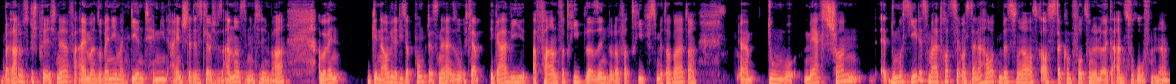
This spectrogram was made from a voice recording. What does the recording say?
Beratungsgespräch, ne, vereinbaren, so wenn jemand dir einen Termin einstellt, das ist glaube ich was anderes, dann nimmst du den wahr. Aber wenn genau wieder dieser Punkt ist, ne, also ich glaube, egal wie erfahren Vertriebler sind oder Vertriebsmitarbeiter, ähm, du merkst schon, äh, du musst jedes Mal trotzdem aus deiner Haut ein bisschen raus, raus aus der Komfortzone Leute anzurufen. Ne?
